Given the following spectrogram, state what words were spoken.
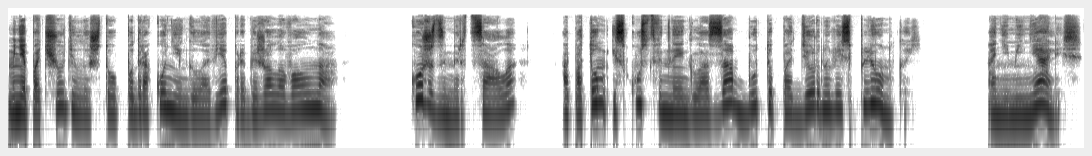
Мне почудилось, что по драконьей голове пробежала волна. Кожа замерцала, а потом искусственные глаза будто подернулись пленкой. Они менялись.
